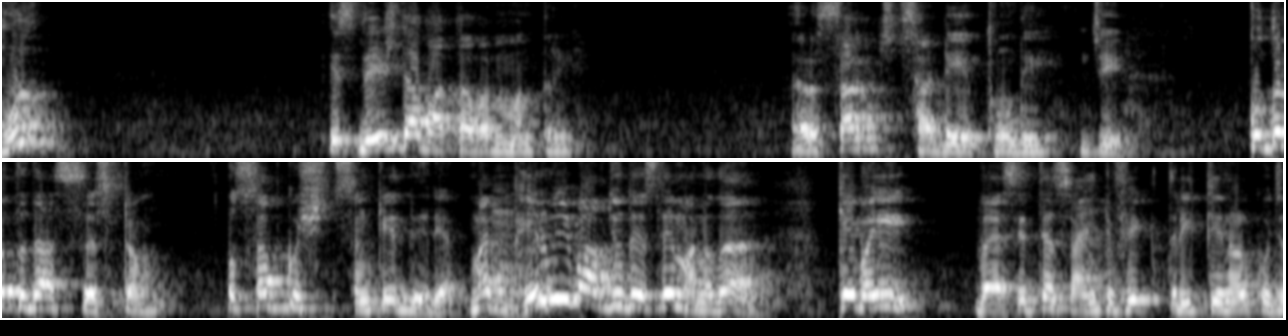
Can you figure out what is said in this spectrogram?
ਹੁਣ ਇਸ ਦੇਸ਼ ਦਾ ਵਾਤਾਵਰਣ ਮੰਤਰੀ ਰਿਸਰਚ ਸਾਡੇ ਇੱਥੋਂ ਦੇ ਜੀ। ਕੁਦਰਤ ਦਾ ਸਿਸਟਮ ਉਹ ਸਭ ਕੁਝ ਸੰਕੇਤ ਦੇ ਰਿਹਾ। ਮੈਂ ਫਿਰ ਵੀ ਬਾਵਜੂਦ ਇਸ ਦੇ ਮੰਨਦਾ ਕਿ ਬਈ ਵੈਸੇ ਤੇ ਸਾਇੰਟਿਫਿਕ ਤਰੀਕੇ ਨਾਲ ਕੁਝ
